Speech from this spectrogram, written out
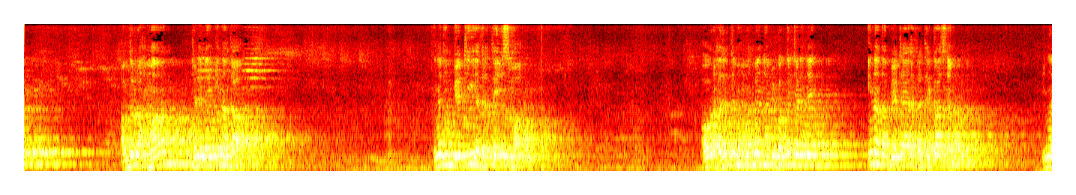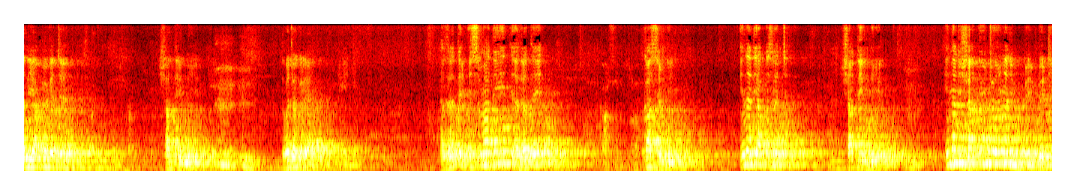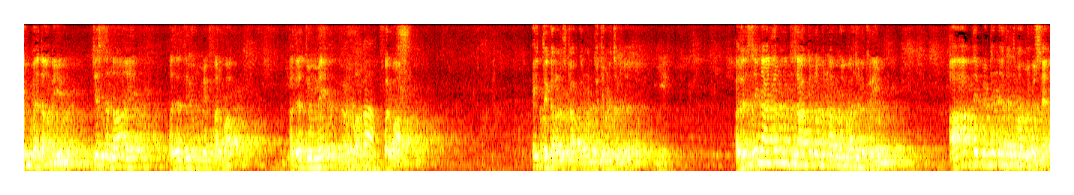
عبد الرحمن جڑے نے انہاں دا انہاں دی بیٹی حضرت اسما اور حضرت محمد بن ابی بکر جڑے نے انہاں دا بیٹا ہے حضرت قاسم۔ انہاں دی آپے وچ شادی ہوئی توجہ کرے حضرت اسما دی تے حضرت قاسم دی۔ انہاں دی آپس وچ شادی ہوئی ہے۔ انہاں دی شادی جو انہاں دی بیٹی پیدا ہوئی ہے۔ جس کا نام ہے حضرت ام فروا۔ حضرت ام فروا ایک تک گل سٹاپ کروں دوجے میں چل جائے حضرت سین آگے مرتضی کرم اللہ محمد الکریم آپ دے بیٹے نے حضرت امام حسین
